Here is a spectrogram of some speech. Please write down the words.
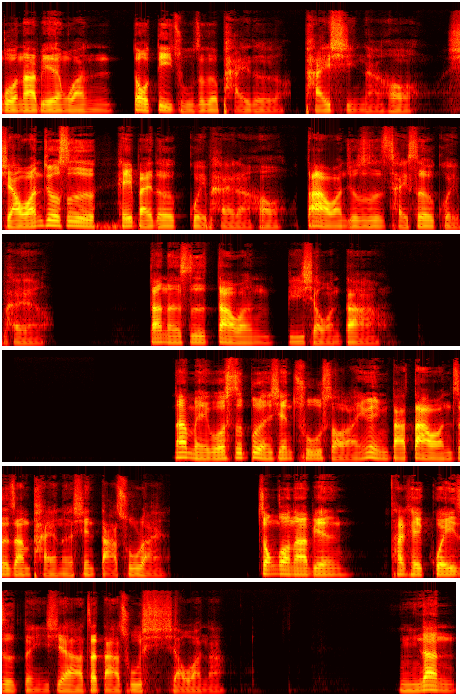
国那边玩斗地主这个牌的牌型然后。小王就是黑白的鬼牌了哈，大王就是彩色鬼牌啊，当然是大王比小王大。那美国是不能先出手啊，因为你把大王这张牌呢先打出来，中共那边他可以规着等一下再打出小王啊。你让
